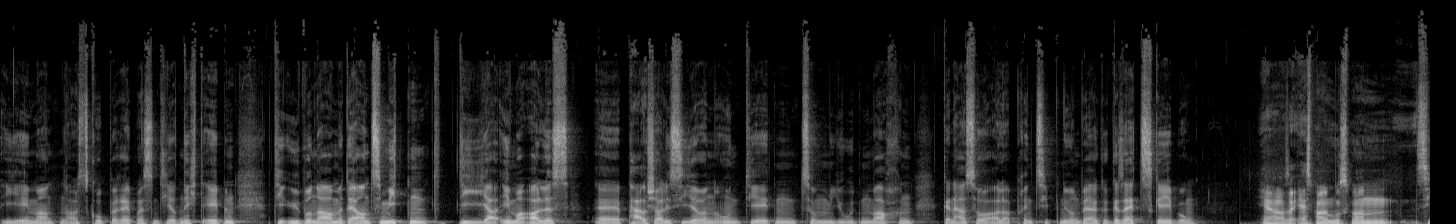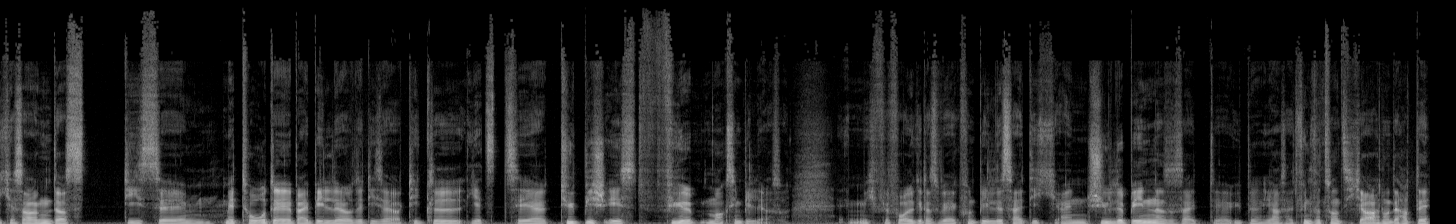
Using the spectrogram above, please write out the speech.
jemanden als Gruppe repräsentiert, nicht eben die Übernahme der Antisemiten, die ja immer alles äh, pauschalisieren und jeden zum Juden machen, genauso aller Prinzip Nürnberger Gesetzgebung? Ja, also erstmal muss man sicher sagen, dass diese Methode bei Bilder oder dieser Artikel jetzt sehr typisch ist für Maxim Bilder. Also ich verfolge das Werk von Bilder, seit ich ein Schüler bin, also seit äh, über ja seit 25 Jahren. Und er hatte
